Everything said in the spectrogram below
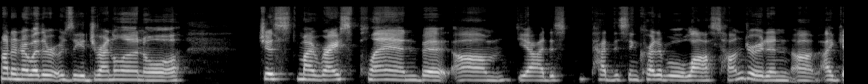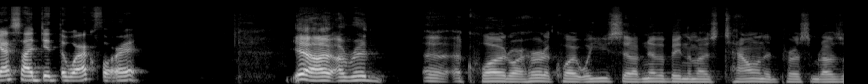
I don't know whether it was the adrenaline or just my race plan, but um, yeah, I just had this incredible last hundred, and um, I guess I did the work for it. Yeah, I, I read a, a, quote or I heard a quote where you said, "I've never been the most talented person, but I was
